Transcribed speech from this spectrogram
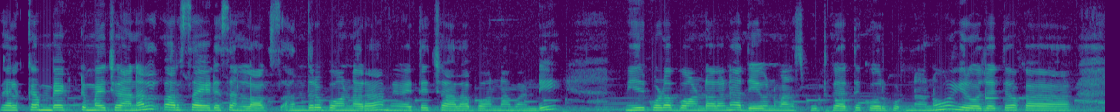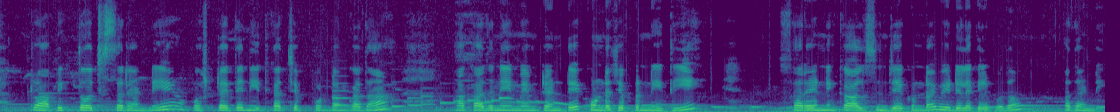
Welcome back to my channel vars ideas and logs అందరూ బాగున్నారా? మేమైతే చాలా బాగున్నామండి. మీరు కూడా బాగుండాలని ఆ దేవుని మనస్ఫూర్తిగా అయితే కోరుకుంటున్నాను. ఈరోజు అయితే ఒక టాపిక్తో వచ్చేసానండి. ఫస్ట్ అయితే నీతి కథ చెప్పుకుంటాం కదా. ఆ కథ నేమ్ ఏమిటంటే కుండ చెప్పిన నీతి. సరే అండి ఇంకా ఆలస్యం చేయకుండా వీడియోలోకి వెళ్ళిపోదాం. పదండి.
